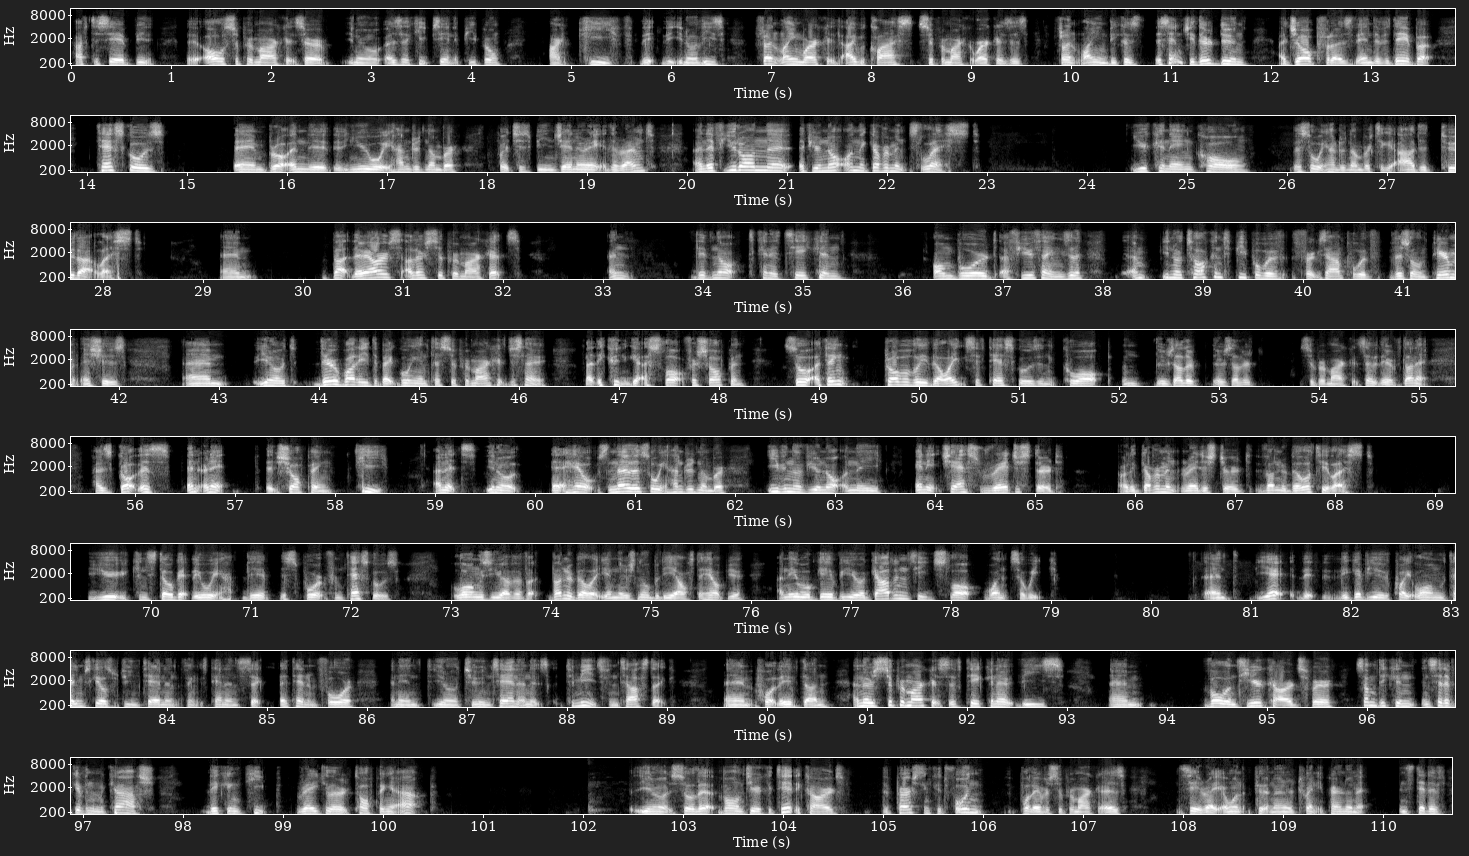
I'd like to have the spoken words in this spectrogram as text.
I have to say, be, all supermarkets are, you know, as I keep saying to people, are key. The, the, you know, these frontline workers, I would class supermarket workers as frontline because essentially they're doing a job for us at the end of the day. But Tesco's um, brought in the, the new 0800 number, which has been generated around. And if you're on the, if you're not on the government's list, you can then call this 0800 number to get added to that list. Um, but there are other supermarkets and they've not kind of taken on board a few things. And, and you know talking to people with for example with visual impairment issues um you know they're worried about going into a supermarket just now but they couldn't get a slot for shopping. So i think probably the likes of tesco's and co-op and there's other there's other supermarkets out there have done it has got this internet shopping key. And it's you know it helps. Now this 0800 number, even if you're not on the NHS registered or the government registered vulnerability list, you can still get the, the, the support from Tesco's, long as you have a vulnerability and there's nobody else to help you. And they will give you a guaranteed slot once a week. And yet they, they give you quite long timescales between 10 and I think it's 10 and 6, uh, 10 and 4, and then you know 2 and 10. And it's to me it's fantastic um, what they've done. And there's supermarkets that have taken out these um, volunteer cards where somebody can, instead of giving them cash, they can keep regular topping it up. You know, so that volunteer could take the card, the person could phone whatever supermarket is say, right, I want to put another £20 on it, instead of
